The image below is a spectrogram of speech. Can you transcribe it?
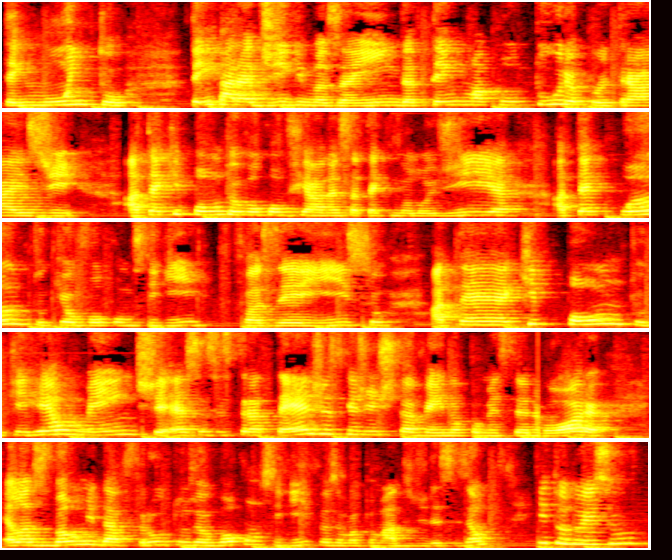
Tem muito, tem paradigmas ainda, tem uma cultura por trás de até que ponto eu vou confiar nessa tecnologia, até quanto que eu vou conseguir fazer isso, até que ponto que realmente essas estratégias que a gente está vendo a começando agora, elas vão me dar frutos, eu vou conseguir fazer uma tomada de decisão, e tudo isso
